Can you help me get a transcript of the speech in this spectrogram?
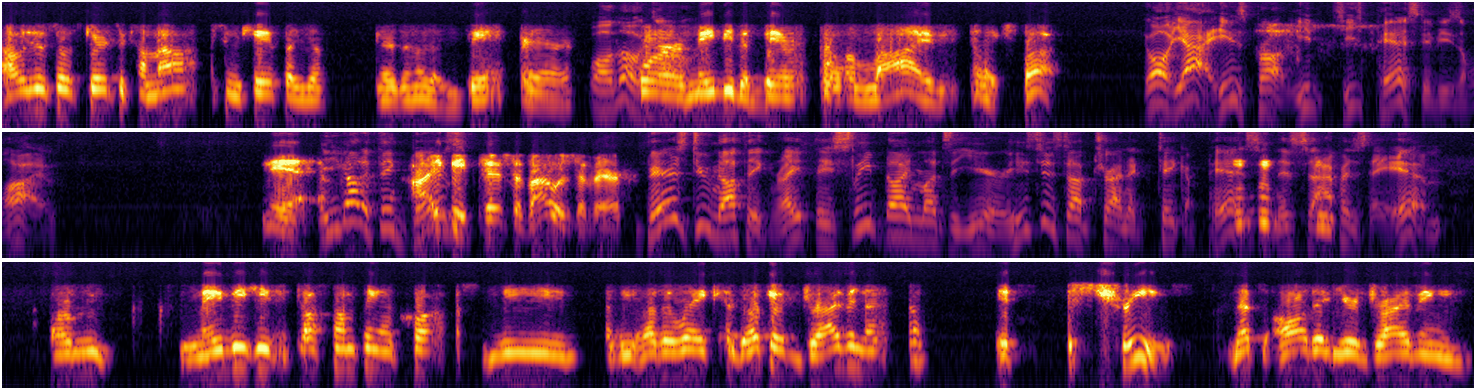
I was just so scared to come out just in case like there's another bear there, well, no, or no. maybe the bear is still alive. Like fuck. oh yeah, he's probably he, he's pissed if he's alive. Yeah. And you got to think bears, I'd be pissed if I was a bear. bears do nothing, right? They sleep nine months a year. He's just up trying to take a piss, and this happens to him. Or m- maybe he saw something across the the other way. 'Cause, okay, driving up, it's just trees. That's all that you're driving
